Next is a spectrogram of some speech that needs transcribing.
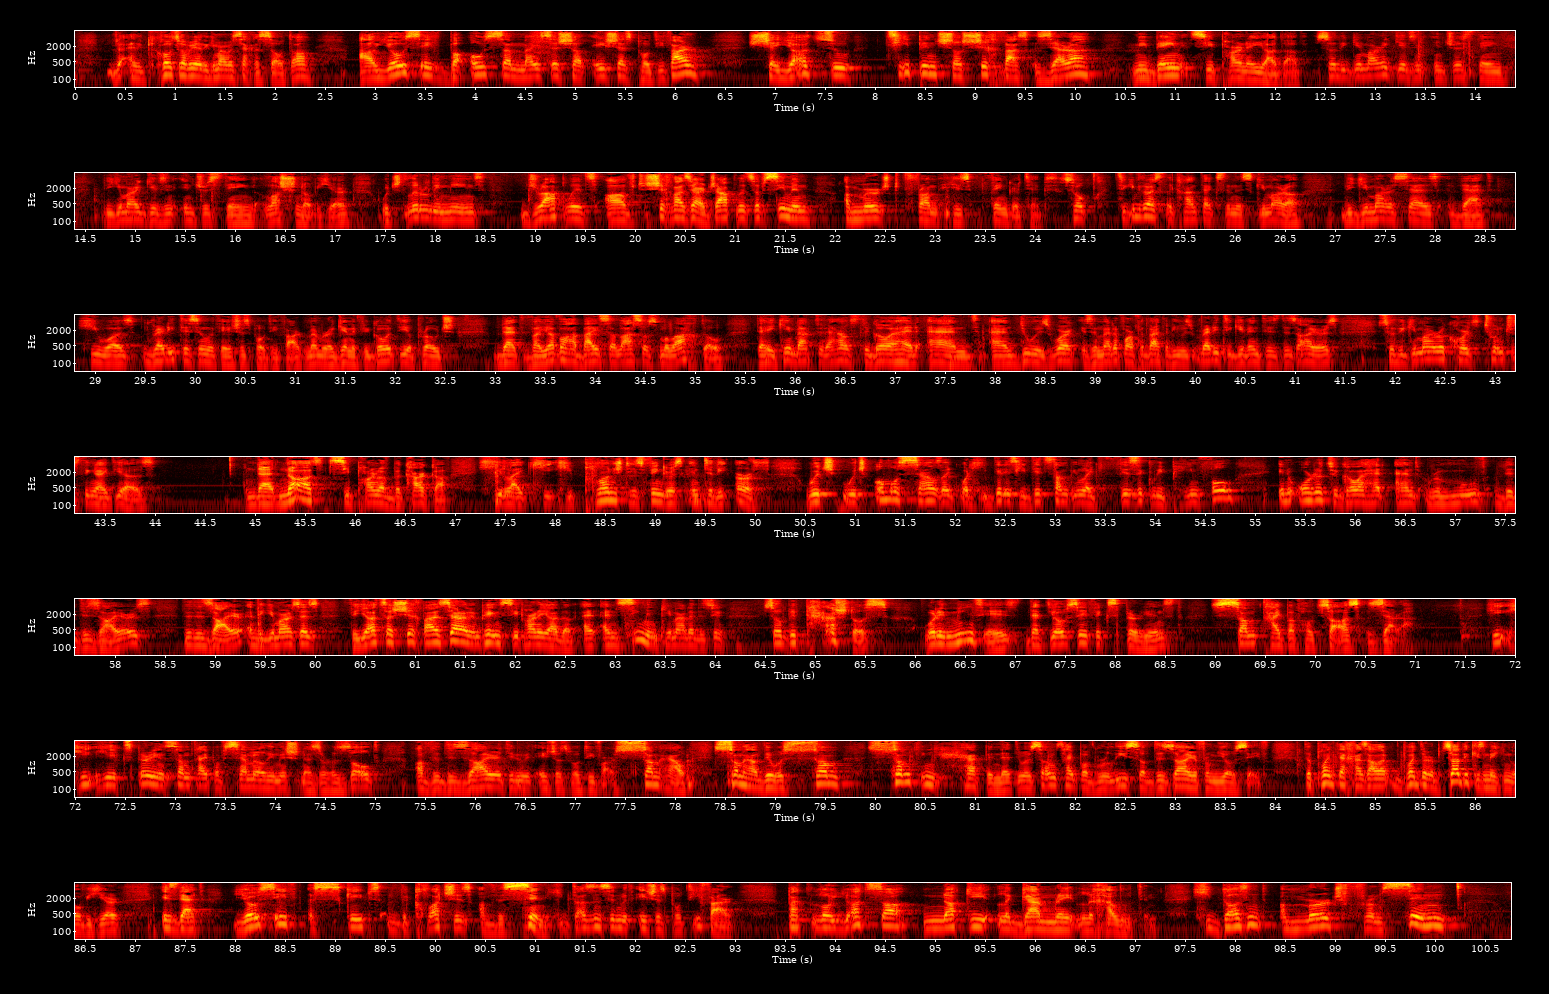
Quotes over here the Gemara Masechah Sota. Al Yosef ba'osa maisa shal eshes potifar sheyatzu tipin shal shichvas zera mibein tziparne yadav. So the Gemara gives an interesting, the Gemara gives an interesting lashon over here, which literally means droplets of shichvas zera, droplets of semen emerged from his fingertips. So, to give you the rest of the context in this Gemara, the Gemara says that he was ready to sin with Eshes Potifar. Remember, again, if you go with the approach that Vayavo Habaisa Lasos Malachto, that he came back to the house to go ahead and, and do his work, is a metaphor for the fact that he was ready to give in to his desires. So the Gemara records two interesting ideas that Naas Siparnav Bekarka, he like he, he plunged his fingers into the earth, which which almost sounds like what he did is he did something like physically painful in order to go ahead and remove the desires, the desire. And the Gemara says the Yatza Shich in pain Siparna Yadav, and, and semen came out of his finger. So bipashtos, what it means is that Yosef experienced some type of hotzas zera. He, he, he experienced some type of seminal emission as a result of the desire to be with Eshos Potiphar. Somehow, somehow there was some, something happened that there was some type of release of desire from Yosef. The point that Chazal, the point that Reb Tzadok is making over here is that Yosef escapes the clutches of the sin. He doesn't sin with Eshos Potiphar but lo yatsa naki legamre lechalutin. He doesn't emerge from sin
